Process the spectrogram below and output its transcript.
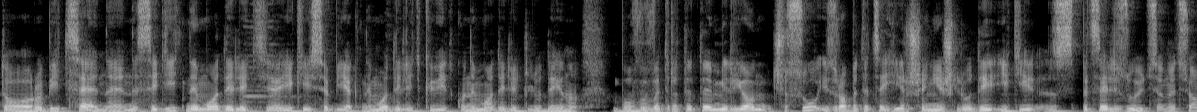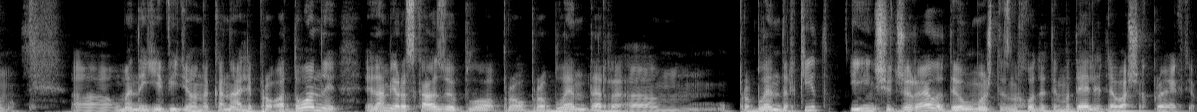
то робіть це. Не, не сидіть, не моделіть е, якийсь об'єкт, не моделіть квітку, не моделіть людину. Бо ви витратите мільйон часу і зробите це гірше, ніж люди, які спеціалізуються на цьому. У мене є відео на каналі про адони, і там я розказую про, про, про Blender, ем, про Blender Kit і інші джерела, де ви можете знаходити моделі для ваших проєктів.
